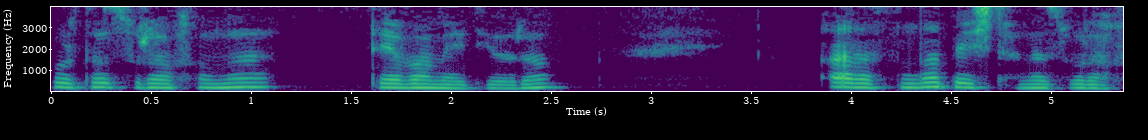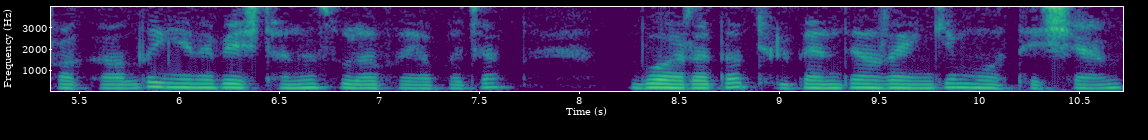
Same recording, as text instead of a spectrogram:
Burada zürafamı devam ediyorum. Arasında 5 tane zürafa kaldı. Yine 5 tane zürafa yapacağım. Bu arada tülbendin rengi muhteşem.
